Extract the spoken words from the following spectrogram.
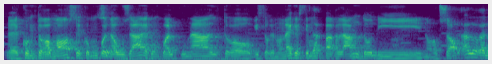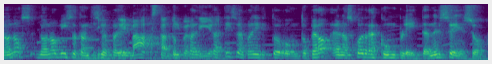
eh, contromosse comunque Sì. da usare con qualcun altro, visto che non è che stiamo Da- parlando di, non lo so, Allora, non ho, non ho visto tantissime Dei partite, Bucks, tanto di- per dire. tantissime partite di Toronto, però è una squadra completa, nel senso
